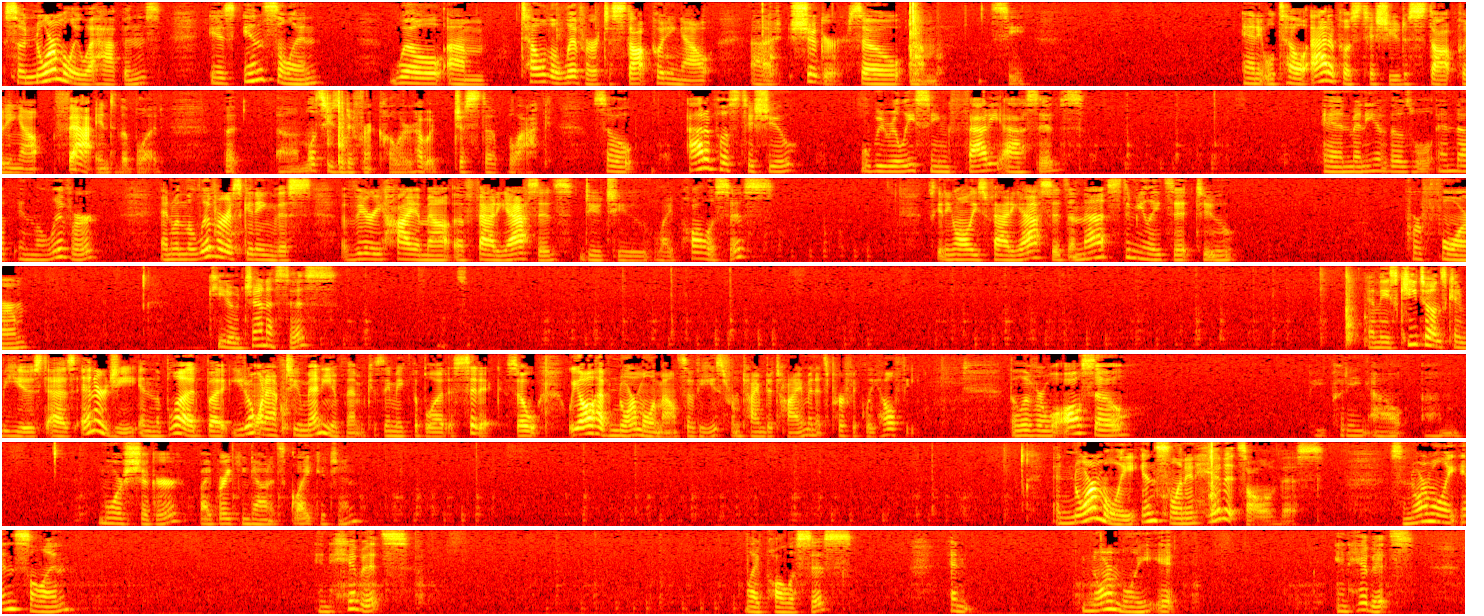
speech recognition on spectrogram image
So normally what happens is insulin will um, tell the liver to stop putting out uh, sugar. So um, let's see. And it will tell adipose tissue to stop putting out fat into the blood. But um, let's use a different color. How about just a black? So adipose tissue will be releasing fatty acids and many of those will end up in the liver. And when the liver is getting this very high amount of fatty acids due to lipolysis, it's getting all these fatty acids, and that stimulates it to perform ketogenesis. And these ketones can be used as energy in the blood, but you don't want to have too many of them because they make the blood acidic. So we all have normal amounts of these from time to time, and it's perfectly healthy. The liver will also be putting out um, more sugar by breaking down its glycogen. And normally, insulin inhibits all of this. So normally insulin inhibits lipolysis and normally it inhibits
